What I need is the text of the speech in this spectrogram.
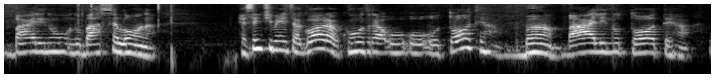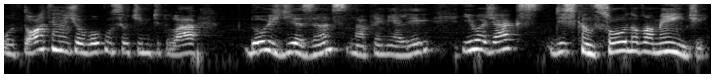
baile no, no Barcelona. Recentemente agora, contra o, o, o, Tottenham, bam, baile no Tottenham. O Tottenham jogou com seu time titular dois dias antes na Premier League e o Ajax descansou novamente.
